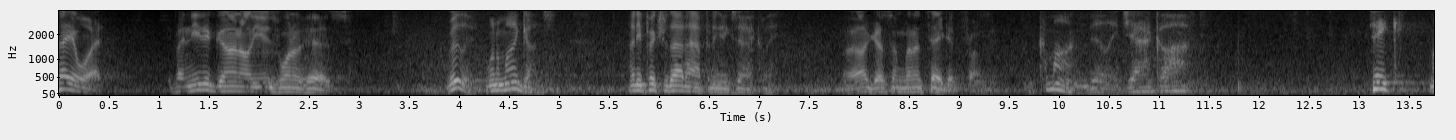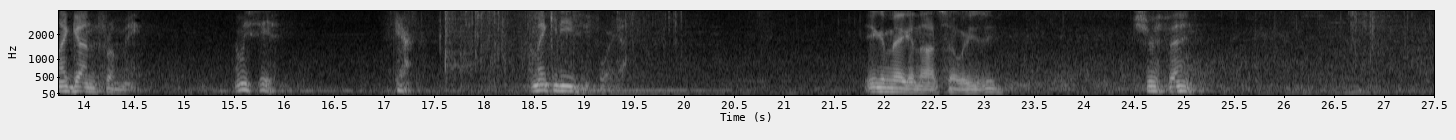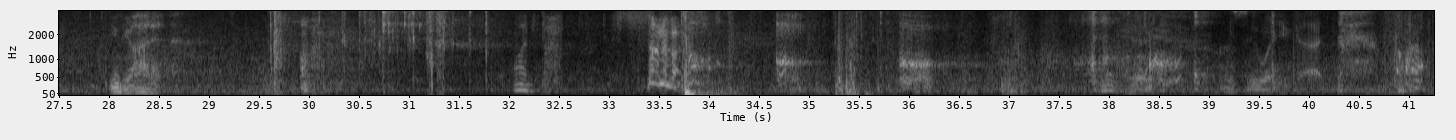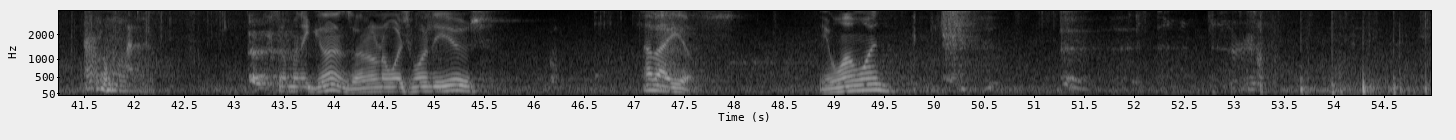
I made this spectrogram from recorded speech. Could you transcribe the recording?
tell you what. If I need a gun, I'll use one of his. Really? One of my guns? How do you picture that happening exactly? Well, I guess I'm gonna take it from him. Come on, Billy Jack off. Take my gun from me. Let me see it. Here. I'll make it easy for you. You can make it not so easy. Sure thing. You got it. What the son of a. Oh! Okay. Let's see what you got. So many guns, I don't know which one to use. How about you? You want one?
